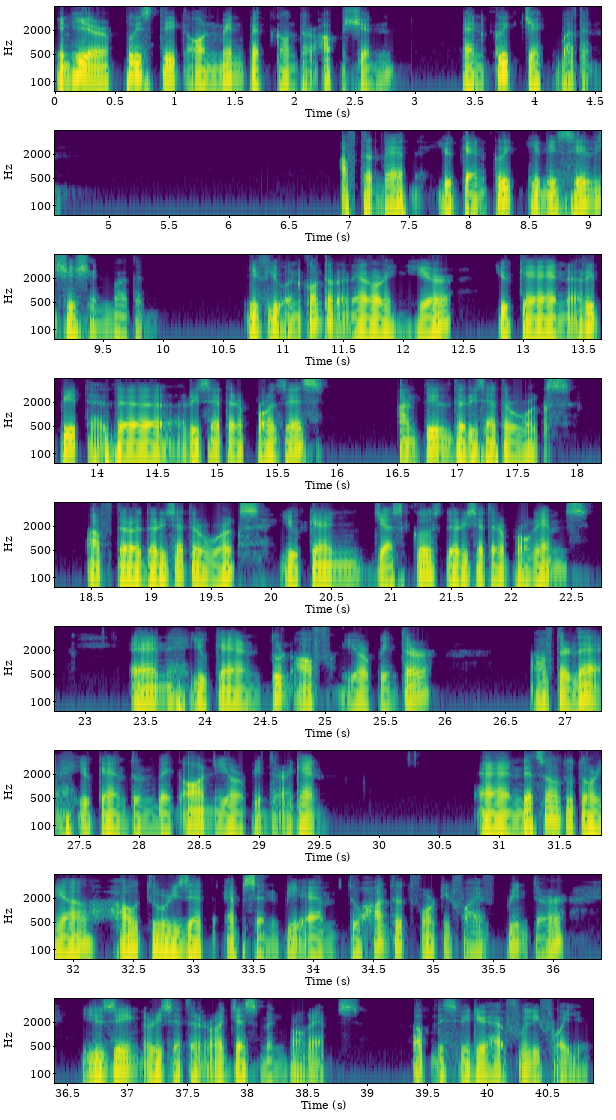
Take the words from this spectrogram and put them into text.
In here, please click on main pad counter option and click check button. After that, you can click initialization button. If you encounter an error in here, you can repeat the resetter process until the resetter works. After the resetter works, you can just close the resetter programs and you can turn off your printer after that you can turn back on your printer again and that's all tutorial how to reset Epson PM 245 printer using resetter adjustment programs. Hope this video helpful for you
